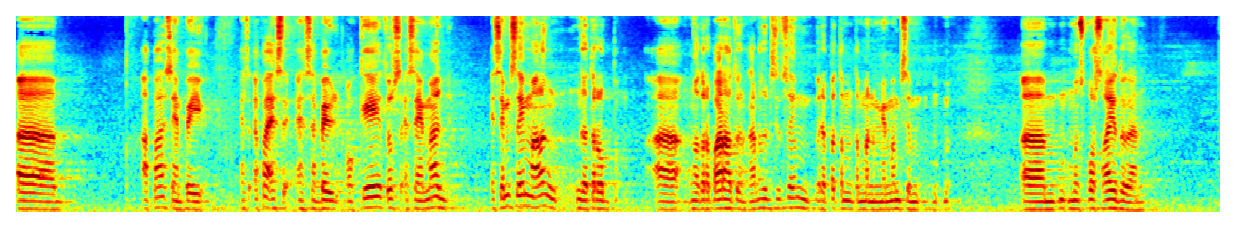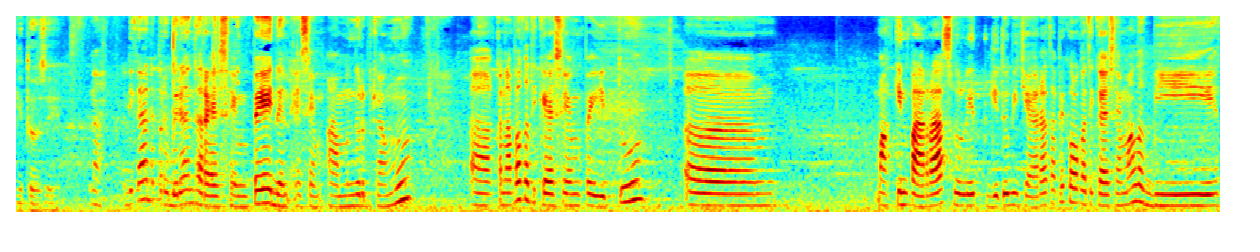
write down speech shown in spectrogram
eh apa SMP S- apa S- SMP oke terus SMA SMA saya malah nggak terlalu eh, nggak terlalu parah tuh karena di situ saya dapat teman-teman memang bisa um, mensupport saya tuh kan gitu sih Nah, tadi kan ada perbedaan antara SMP dan SMA. Menurut kamu, eh, kenapa ketika SMP itu em, makin parah, sulit gitu bicara, tapi kalau ketika SMA lebih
